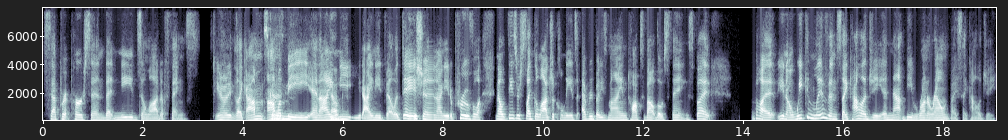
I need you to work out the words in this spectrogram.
separate person that needs a lot of things do you know what I mean? Like I'm I'm a me and I yep. need I need validation, I need approval. Now these are psychological needs. Everybody's mind talks about those things, but but you know, we can live in psychology and not be run around by psychology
